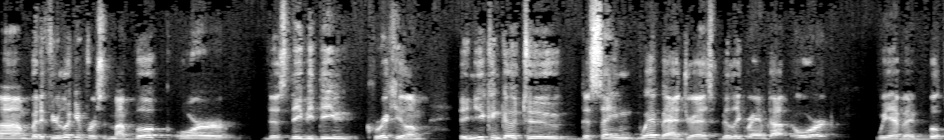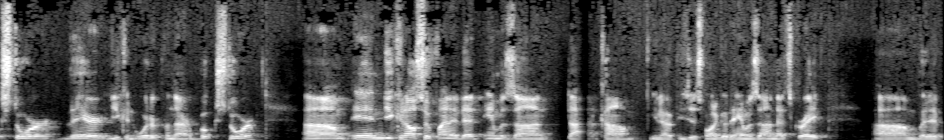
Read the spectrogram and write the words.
Um, but if you're looking for my book or this DVD curriculum, then you can go to the same web address, billygraham.org, we have a bookstore there. You can order from our bookstore. Um, and you can also find it at Amazon.com. You know, if you just want to go to Amazon, that's great. Um, but if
